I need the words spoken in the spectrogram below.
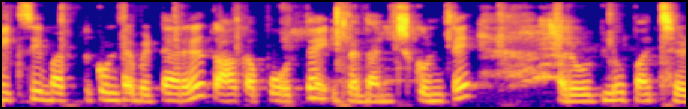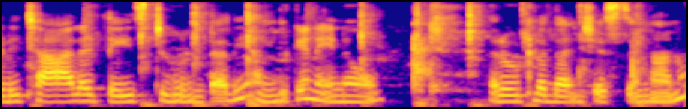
మిక్సీ పట్టుకుంటే బెటర్ కాకపోతే ఇట్లా దంచుకుంటే రోట్లో పచ్చడి చాలా టేస్ట్గా ఉంటుంది. అందుకే నేను రోట్లో దంచేస్తున్నాను.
